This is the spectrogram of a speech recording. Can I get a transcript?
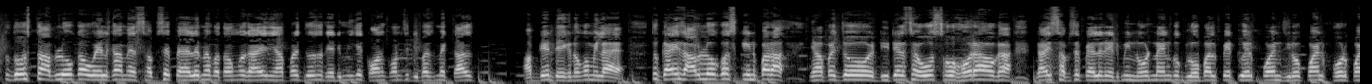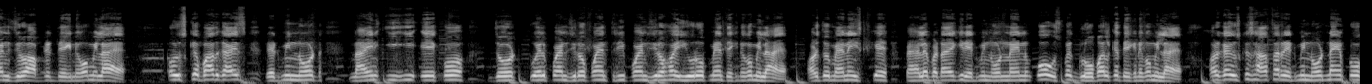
तो दोस्तों, आप लोगों का वेलकम है। सबसे पहले मैं बताऊँगा गाइज़ यहाँ पर जो रेडमी के कौन कौन से डिवाइस में कल अपडेट देखने को मिला है। तो गाइज़ आप लोगों को स्क्रीन पर यहाँ पर जो डिटेल्स है, वो शो हो रहा होगा। गाइज़ सबसे पहले रेडमी नोट नाइन को ग्लोबल पे twelve point zero point four point zero update देखने को मिला है। और उसके बाद guys Redmi Note nine E A को जो 12.0.3.0 है यूरोप में देखने को मिला है। और जो मैंने इसके पहले बताया कि Redmi Note 9 को उस पर ग्लोबल के देखने को मिला है। और गाइस उसके साथ साथ Redmi Note 9 Pro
